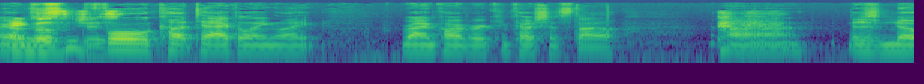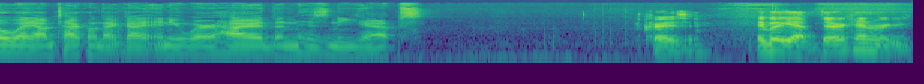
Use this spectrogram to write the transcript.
Like, I'm Ankles just and just- full cut tackling like Ryan Carver concussion style. Uh, there's no way I'm tackling that guy anywhere higher than his kneecaps. Crazy. Hey, but yeah, Derrick Henry.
